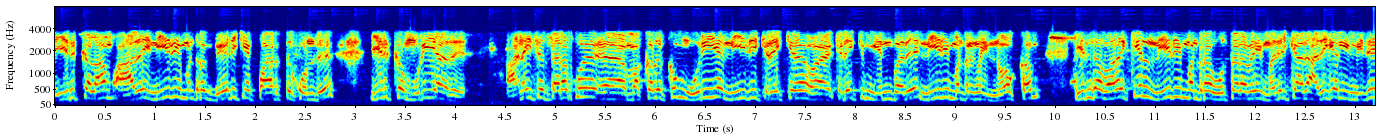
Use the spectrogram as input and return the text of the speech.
இருக்கலாம். அதை நீதிமன்றம் வேடிக்கை பார்த்து கொண்டு இருக்க முடியாது. அனைத்து தரப்பு மக்களுக்கும் உரிய நீதி கிடைக்க கிடைக்கும் என்பதே நீதிமன்றங்களின் நோக்கம். இந்த வழக்கில் நீதிமன்ற உத்தரவை மதிக்காத அதிகாரிகள் மீது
